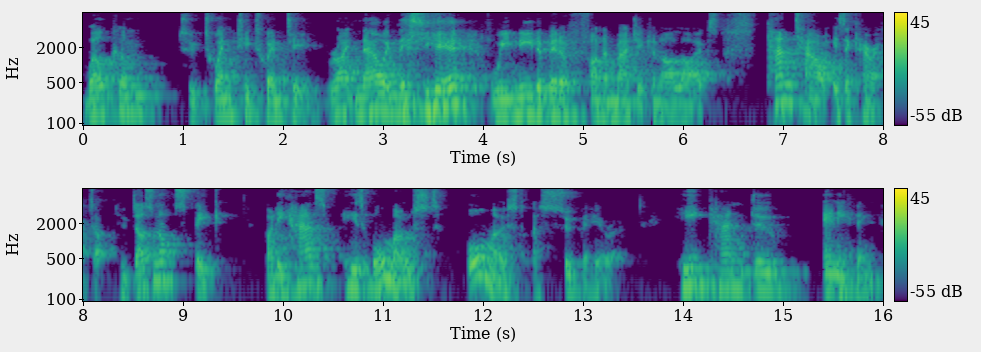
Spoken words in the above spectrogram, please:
Welcome to 2020. Right now in this year, we need a bit of fun and magic in our lives. Pantau is a character who does not speak, but he has he's almost almost a superhero. He can do anything.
